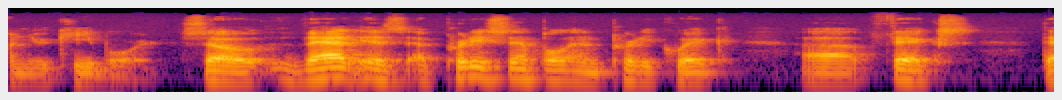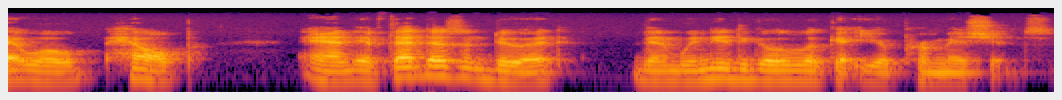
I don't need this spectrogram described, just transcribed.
on your keyboard. So that is a pretty simple and pretty quick uh, fix that will help and if that doesn't do it, then we need to go look at your permissions.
